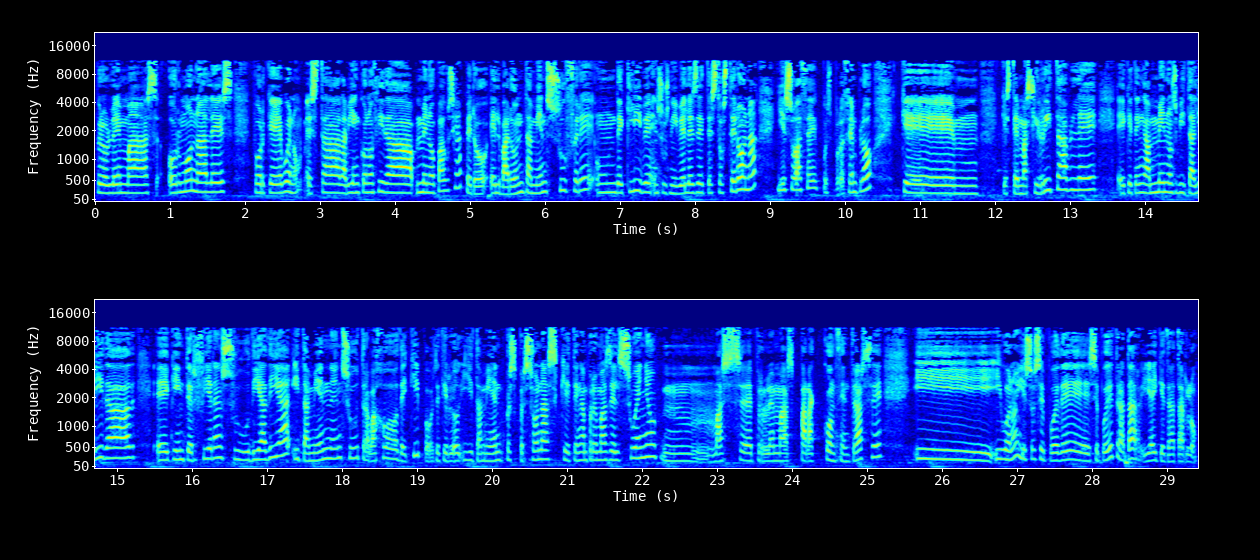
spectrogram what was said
problemas hormonales, porque, bueno, está la bien conocida menopausia, pero el varón también sufre un declive en sus niveles de testosterona y eso hace, pues por ejemplo, que, mm, esté más irritable, eh, que tenga menos vitalidad, eh, que interfiera en su día a día y también en su trabajo de equipo. Es decir, y también pues personas que tengan problemas del sueño, mm, más eh, problemas para concentrarse y, bueno, y eso se puede, se puede tratar y hay que tratarlo.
